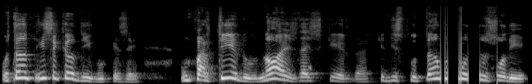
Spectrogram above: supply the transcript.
Portanto, isso é que eu digo, quer dizer, um partido, nós da esquerda, que disputamos o poder,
